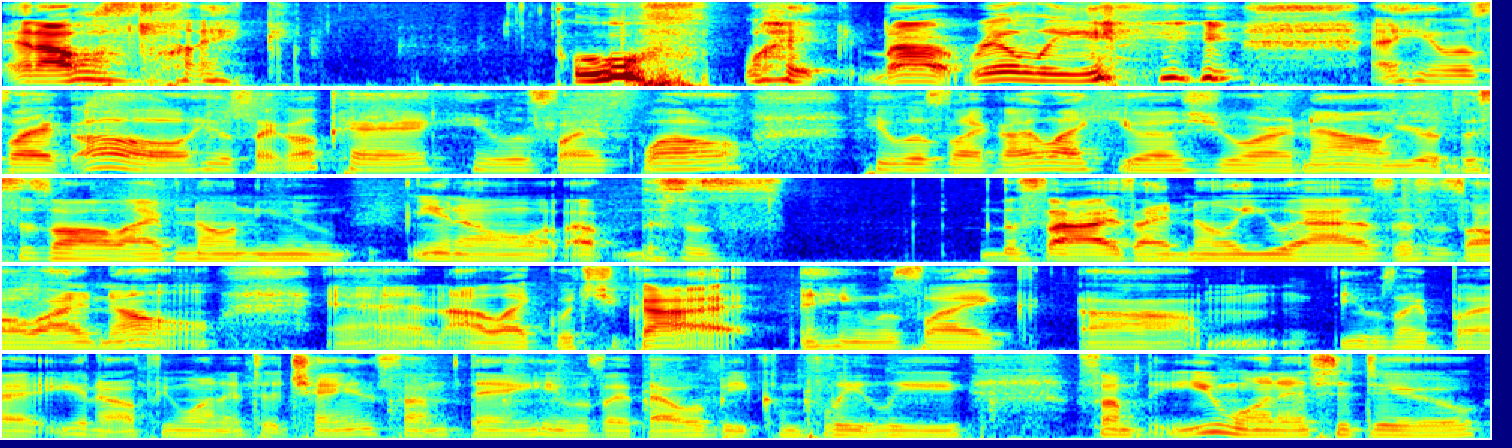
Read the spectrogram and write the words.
And I was like, oof, like not really. and he was like, oh, he was like, okay. He was like, well, he was like, I like you as you are now. You're this is all I've known you. You know, uh, this is the size I know you as. This is all I know, and I like what you got. And he was like, um, he was like, but you know, if you wanted to change something, he was like, that would be completely something you wanted to do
